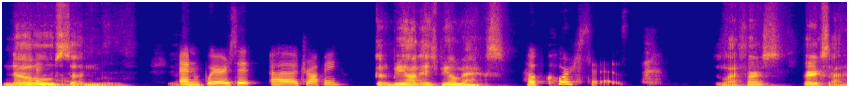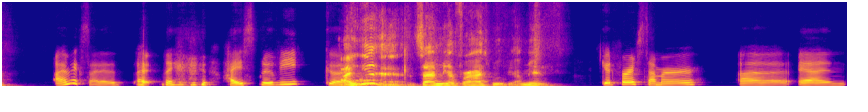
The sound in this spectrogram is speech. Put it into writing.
No Okay. sudden move. Yeah. And where is it uh, dropping? gonna be on HBO Max Of course it is. July 1st. Very excited. I'm excited. I, the heist movie, good. I, yeah, sign me up for a heist movie. I'm in. Good for a summer. Uh, and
